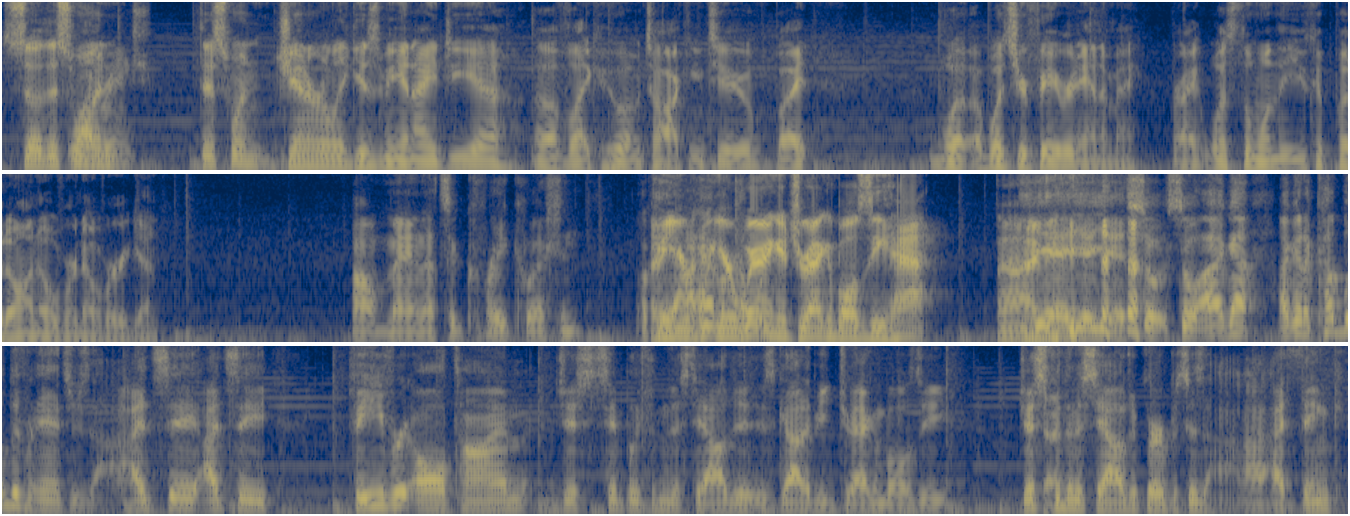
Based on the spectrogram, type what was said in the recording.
So this Wide one, range. this one generally gives me an idea of like who I'm talking to. But what what's your favorite anime? Right? What's the one that you could put on over and over again? Oh man, that's a great question. Okay, I mean, you're, a you're couple- wearing a Dragon Ball Z hat. Uh, I yeah, mean, yeah, yeah. So, so I got, I got a couple different answers. I'd say, I'd say, favorite all time, just simply for the nostalgia, has got to be Dragon Ball Z. Just Okay. for the nostalgia purposes, I, I think.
